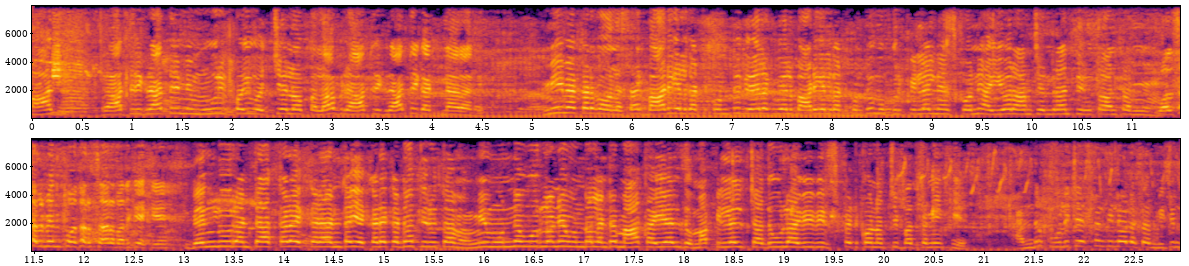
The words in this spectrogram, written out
మాది. రాత్రికి రాత్రి మేము ఊరికి పోయి వచ్చే లోపల రాత్రికి రాత్రి కట్టినారు అది. మేము ఎక్కడ పోవాలి సార్? బాడిగలు కట్టుకుంటూ వేలకు వేలు బాడిగలు కట్టుకుంటూ ముగ్గురు పిల్లల్ని వేసుకొని అయ్యో రామచంద్ర అని తిరుగుతా ఉంటాం మేము. వలసల మీద పోతారు సార్ బతికేకి బెంగళూరు అంటే అక్కడ ఎక్కడ అంటే ఎక్కడెక్కడో తిరుగుతాము. మేము ఉన్న ఊర్లోనే ఉండాలంటే మాకు అయ్యేది మా పిల్లలు చదువులు అవి విడిచిపెట్టుకొని వచ్చి బతకనీకి. అందరూ కూలి చేసుకొని తినేవాళ్ళు సార్ మిషన్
